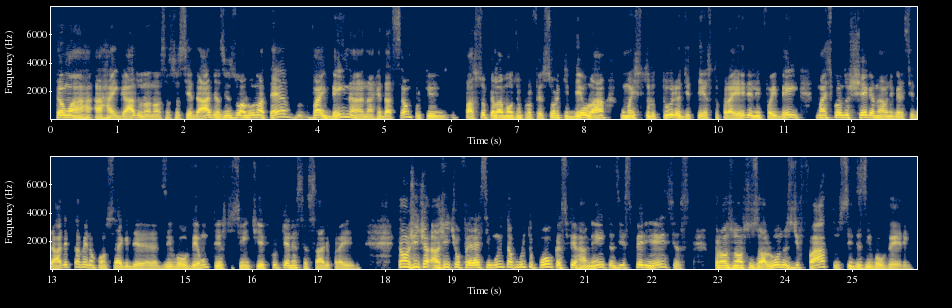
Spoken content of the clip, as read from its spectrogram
tão arraigado na nossa sociedade, às vezes o aluno até vai bem na, na, redação, porque passou pela mão de um professor que deu lá uma estrutura de texto para ele, ele foi bem, mas quando chega na universidade, ele também não consegue de, desenvolver um texto científico que é necessário para ele. Então, a gente, a gente oferece muita, muito poucas ferramentas e experiências para os nossos alunos, de fato, se desenvolverem.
